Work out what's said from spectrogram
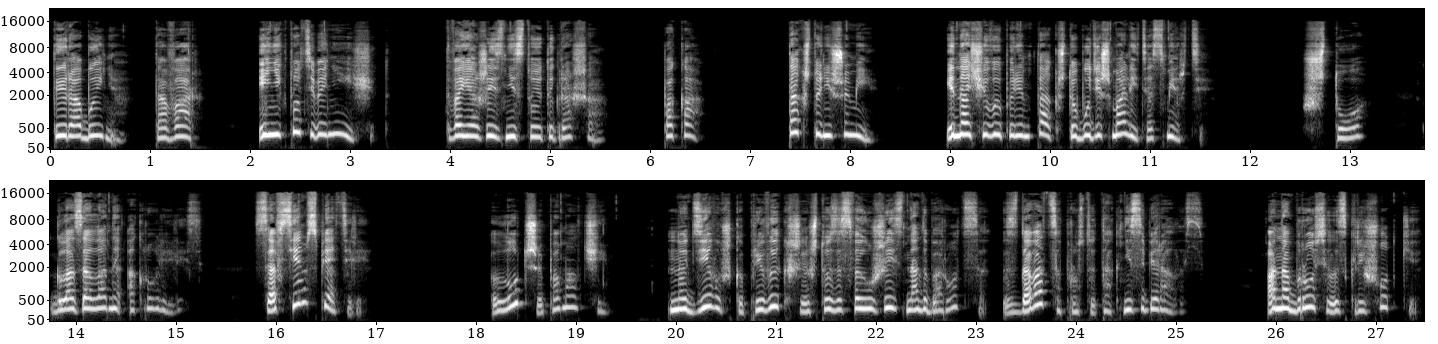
«Ты рабыня, товар, и никто тебя не ищет. Твоя жизнь не стоит и гроша. Пока. Так что не шуми, иначе выпарим так, что будешь молить о смерти. Что? Глаза Ланы округлились. Совсем спятили? Лучше помолчи. Но девушка, привыкшая, что за свою жизнь надо бороться, сдаваться просто так не собиралась. Она бросилась к решетке,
